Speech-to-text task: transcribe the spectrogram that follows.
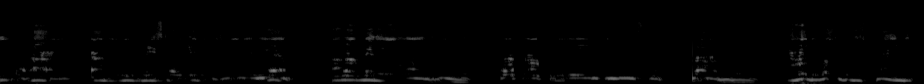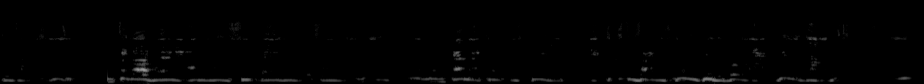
Dayton, Ohio, down to a little place called Evansville, Indiana. Not many airlines go there. After I flew I'm convinced that none of them go there. I had to run for this plane because I was late. I took off running, I had a little suit bag something I was running. And by the time I caught this plane, and just as I was going through the door, I really got a look at this plane.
